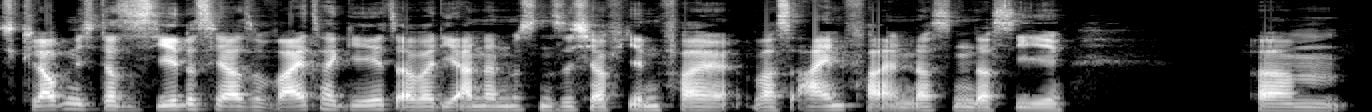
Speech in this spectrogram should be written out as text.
ich glaube nicht, dass es jedes Jahr so weitergeht, aber die anderen müssen sich auf jeden Fall was einfallen lassen, dass sie, ähm,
